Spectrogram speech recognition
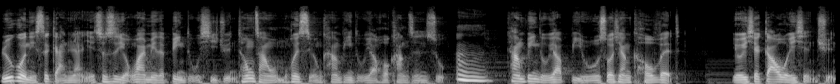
如果你是感染，也就是有外面的病毒细菌，通常我们会使用抗病毒药或抗生素。嗯，抗病毒药比如说像 COVID。有一些高危险群，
